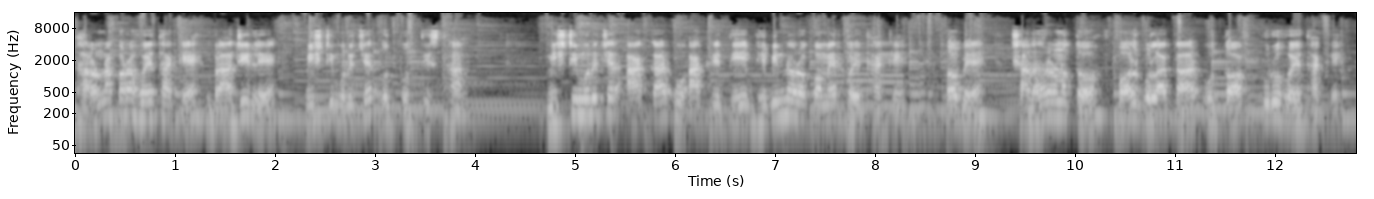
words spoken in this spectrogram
ধারণা করা হয়ে থাকে ব্রাজিলে মিষ্টি মরিচের উৎপত্তি স্থান। মিষ্টি মরিচের আকার ও আকৃতি বিভিন্ন রকমের হয়ে থাকে, তবে সাধারণত ফল গোলাকার ও ত্বক পুরো হয়ে থাকে।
